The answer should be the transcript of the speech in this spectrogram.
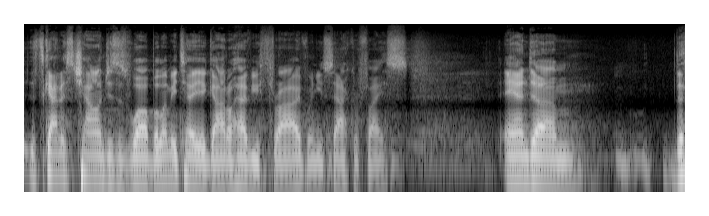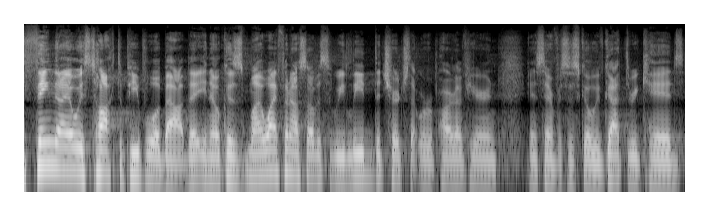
it's got its challenges as well. But let me tell you, God will have you thrive when you sacrifice. And um, the thing that I always talk to people about that, you know, because my wife and I, obviously, we lead the church that we're a part of here in, in San Francisco. We've got three kids.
